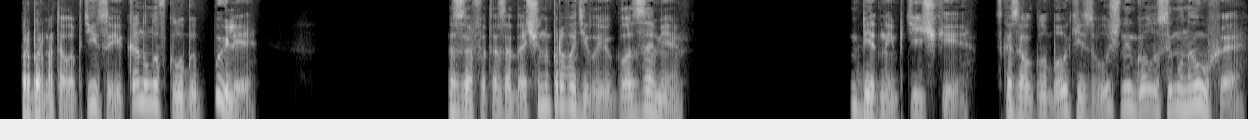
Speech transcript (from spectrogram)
— пробормотала птица и канула в клубы пыли. Зафот озадаченно проводил ее глазами. «Бедные птички», сказал глубокий звучный голос ему на ухо.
